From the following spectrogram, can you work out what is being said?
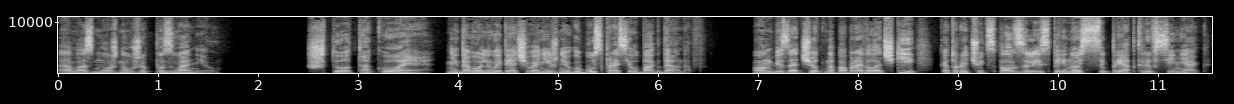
А, возможно, уже позвонил. «Что такое?» — недовольно выпячивая нижнюю губу, спросил Богданов. Он безотчетно поправил очки, которые чуть сползли с переносицы, приоткрыв синяк,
